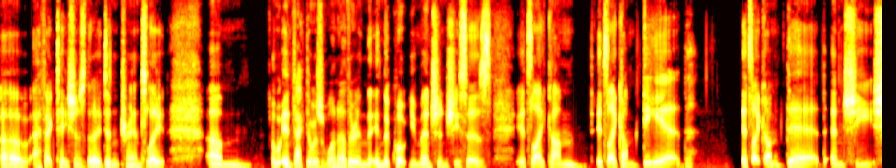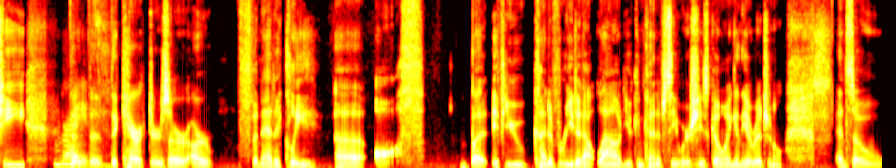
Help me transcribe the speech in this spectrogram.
uh, affectations that I didn't translate. Um, in fact, there was one other in the in the quote you mentioned. She says, "It's like I'm it's like I'm dead," it's like I'm dead, and she she right. the, the, the characters are are phonetically uh, off. But if you kind of read it out loud, you can kind of see where she's going in the original. And so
